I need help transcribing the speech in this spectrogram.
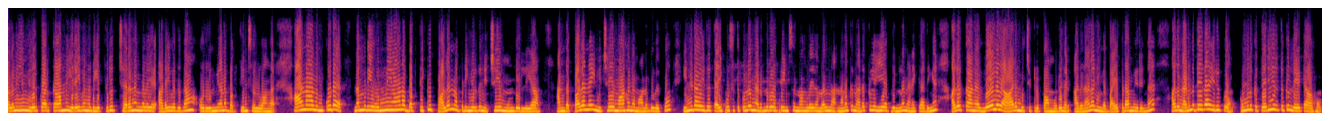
பலனையும் எதிர்பார்க்காம இறைவனுடைய திருச்சரணங்களை அடைவதுதான் ஒரு உண்மையான பக்தின்னு சொல்லுவாங்க. ஆனாலும் கூட நம்முடைய உண்மையான பக்திக்கு பலன் அப்படிங்கிறது நிச்சயம் உண்டு இல்லையா? அந்த பலனை நிச்சயமாக நம்ம அனுபவிப்போம். என்னடா இது தைப்பூசத்துக்குள்ள நடந்துரும் அப்படின்னு சொன்னாங்களே நம்மளால நமக்கு நடக்கலையே அப்படின்லாம் நினைக்காதீங்க. அதற்கான வேலையை ஆரம்பிச்சுட்டு இருப்பான் முருகன். அதனால நீங்க பயப்படாம இருங்க. அது நடந்துட்டே தான் இருக்கும். உங்களுக்கு தெரியறதுக்கு லேட் ஆகும்.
